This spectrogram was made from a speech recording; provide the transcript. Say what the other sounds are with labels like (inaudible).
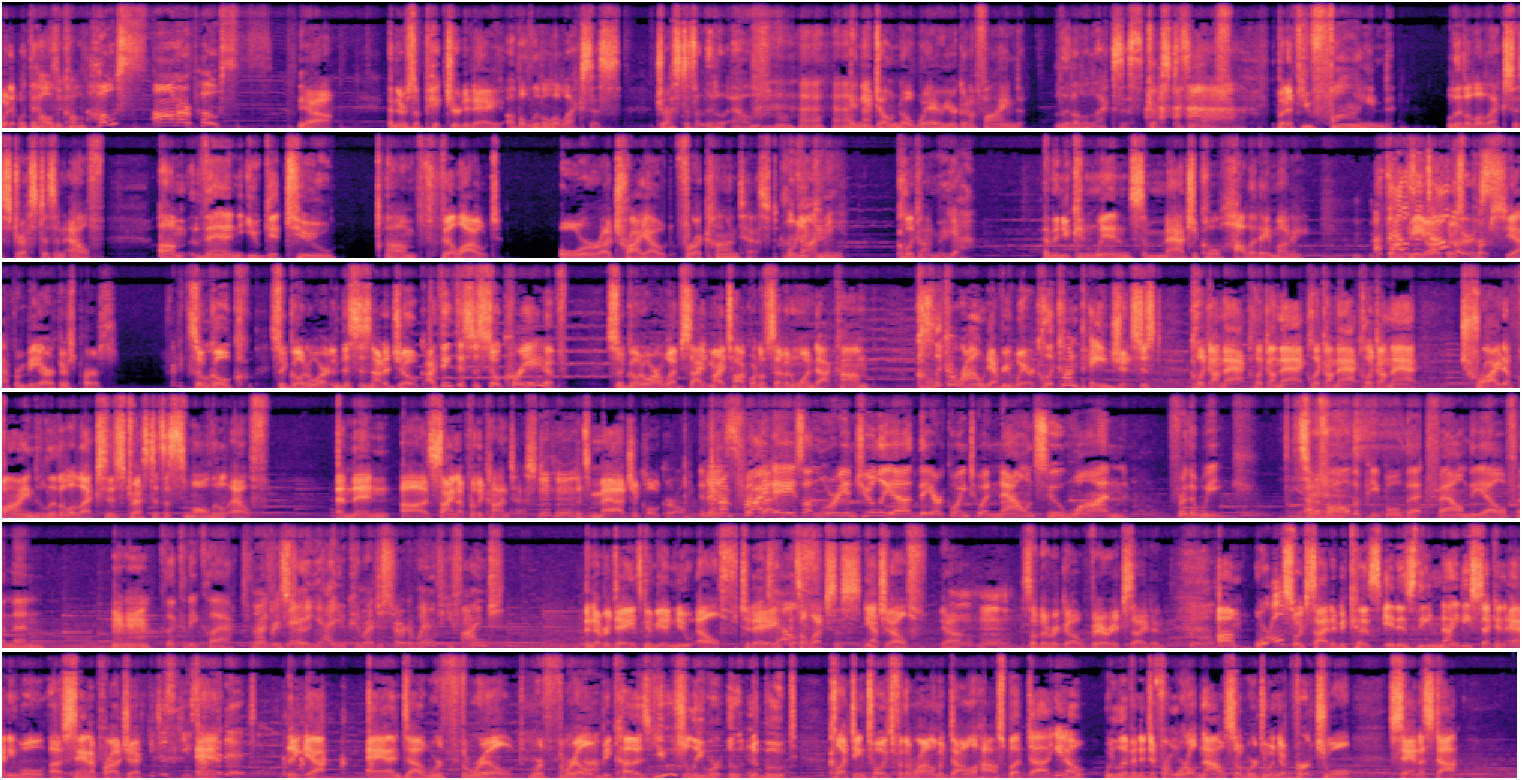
What what the hell is it called? Hosts on our posts. Yeah. And there's a picture today of a little Alexis dressed as a little elf. (laughs) and you don't know where you're going to find little Alexis dressed as an (laughs) elf. But if you find little Alexis dressed as an elf, um, then you get to um, fill out or a tryout for a contest Click where you can me. click on me. Yeah. And then you can win some magical holiday money A from Bea Arthur's purse. Yeah, from Bea Arthur's purse. Pretty cool. So go, so go to our, and this is not a joke. I think this is so creative. So go to our website, mytalk1071.com, click around everywhere, click on pages, just click on that, click on that, click on that, click on that. Try to find little Alexis dressed as a small little elf and then uh, sign up for the contest. It's magical, girl. And then on Yes, good. Fridays on Lori and Julia, they are going to announce who won for the week. Out of all the people that found the elf and then clickety clacked. For every day, yeah, you can register to win if you find. And every day it's going to be a new elf. Today elf. it's Alexis. Yep. Each elf. Yeah. So there we go. Very excited. Cool. Um, we're also excited because it is the 92nd annual uh, Santa Project. He just keeps And- upping it. Like, yeah. And uh, we're thrilled. We're thrilled Uh-huh. because usually we're oot and a boot collecting toys for the Ronald McDonald House. But, uh, you know, we live in a different world now. So we're doing a virtual Santa stop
